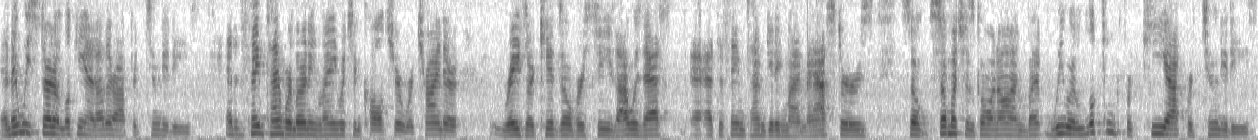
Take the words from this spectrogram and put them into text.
And then we started looking at other opportunities. And at the same time, we're learning language and culture. We're trying to raise our kids overseas. I was asked at the same time getting my master's. So, so much was going on, but we were looking for key opportunities.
